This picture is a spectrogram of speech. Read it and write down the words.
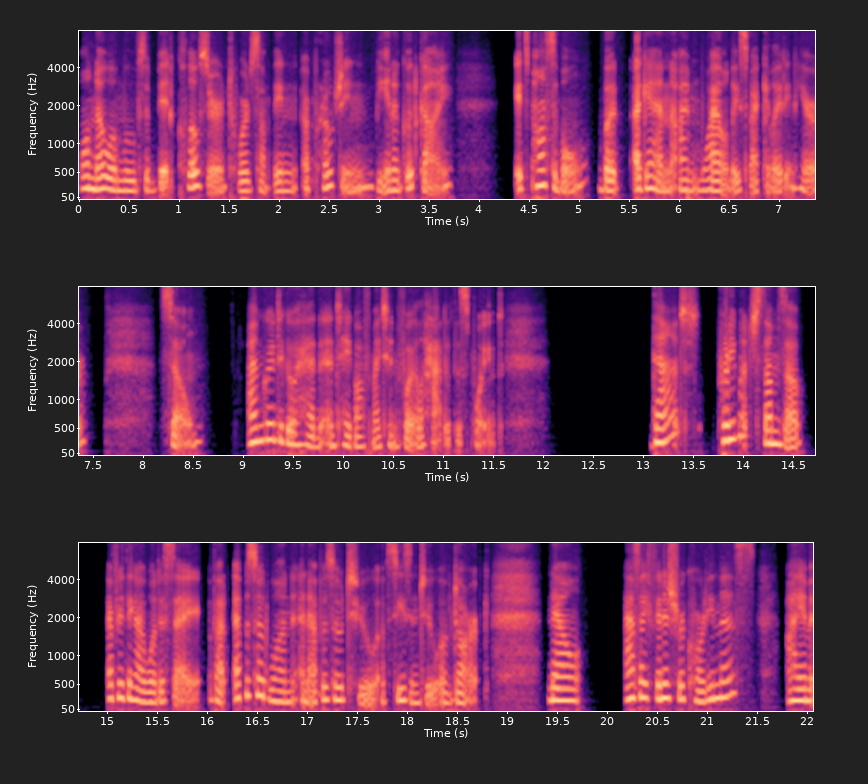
while Noah moves a bit closer towards something approaching being a good guy. It's possible, but again, I'm wildly speculating here. So, I'm going to go ahead and take off my tinfoil hat at this point. That pretty much sums up everything I want to say about episode 1 and episode 2 of season 2 of Dark. Now, as I finish recording this, I am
